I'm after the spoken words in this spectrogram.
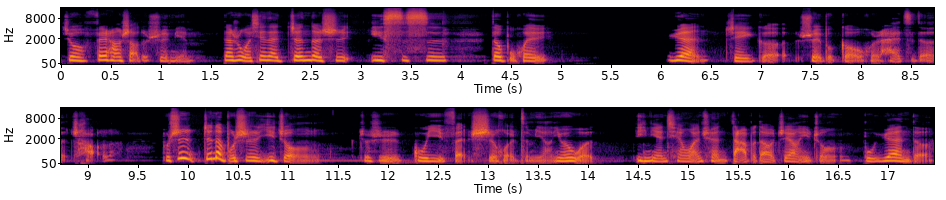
就非常少的睡眠。但是我现在真的是一丝丝都不会怨这个睡不够或者孩子的吵了，不是真的不是一种就是故意粉饰或者怎么样，因为我一年前完全达不到这样一种不怨的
